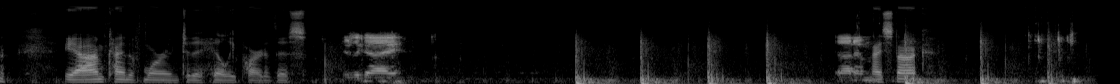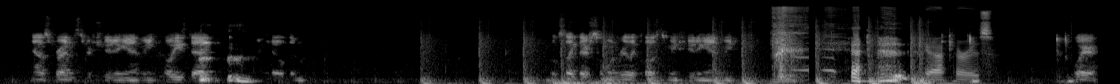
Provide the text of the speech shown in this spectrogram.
now. yeah, I'm kind of more into the hilly part of this. There's a guy. Got him. Nice knock. Now his friends are shooting at me. Oh, he's dead. I killed him. Looks like there's someone really close to me shooting at me. Yeah, there is. Where?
